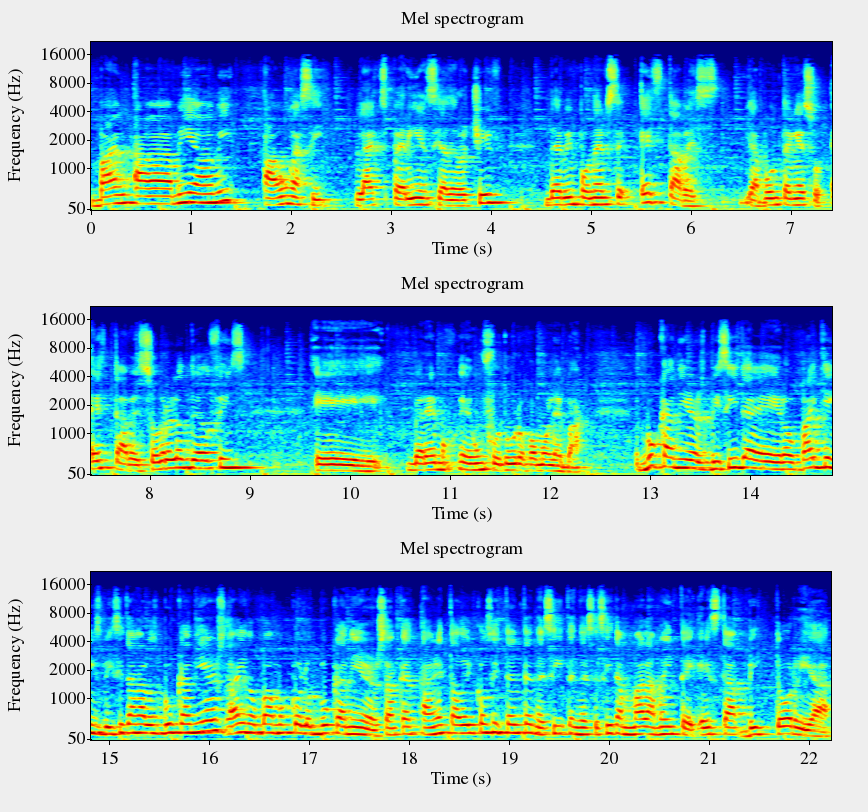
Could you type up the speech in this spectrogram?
Van a Miami. Aún así, la experiencia de los Chiefs debe imponerse esta vez. Y apunten eso, esta vez sobre los Dolphins. Eh, veremos en un futuro cómo les va. Buccaneers visita, eh, los Vikings visitan a los Buccaneers. Ahí nos vamos con los Buccaneers. Aunque han estado inconsistentes, necesitan, necesitan malamente esta victoria.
